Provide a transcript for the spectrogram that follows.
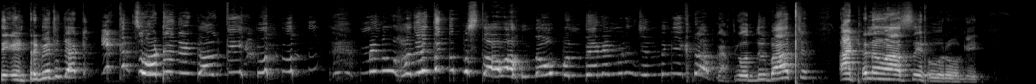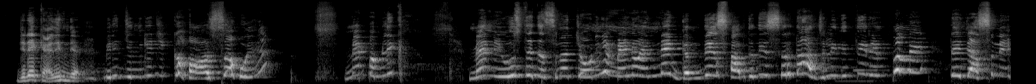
ਤੇ ਇੰਟਰਵਿਊ 'ਚ ਜਾ ਕੇ ਇੱਕ ਛੋਟੀ ਜਿਹੀ ਗਲਤੀ ਮੈਨੂੰ ਹਜੇ ਤੱਕ ਪਛਤਾਵਾ ਹੁੰਦਾ, ਉਹ ਬੰਦੇ ਨੇ ਮੇਰੀ ਜ਼ਿੰਦਗੀ ਖਰਾਬ ਕਰਤੀ। ਉਸ ਤੋਂ ਬਾਅਦ 'ਚ 8-9 ਹੋਰ ਹੋ ਗਏ। ਜਿਹੜੇ ਕਹਿੰਦੇ ਹੁੰਦੇ ਆ, ਮੇਰੀ ਜ਼ਿੰਦਗੀ 'ਚ ਇੱਕ ਹਾਦਸਾ ਹੋਇਆ। ਮੈਂ ਪਬਲਿਕ ਮੈਂ ਨਿਊਜ਼ ਤੇ ਦੱਸਣਾ ਚਾਹੁੰਦੀ ਆ ਮੈਨੂੰ ਇੰਨੇ ਗੰਦੇ ਸ਼ਬਦ ਦੀ ਸ਼ਰਧਾਂਜਲੀ ਦਿੱਤੀ ਰਿੰਪਲ ਨੇ ਤੇ ਜੱਸ ਨੇ।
